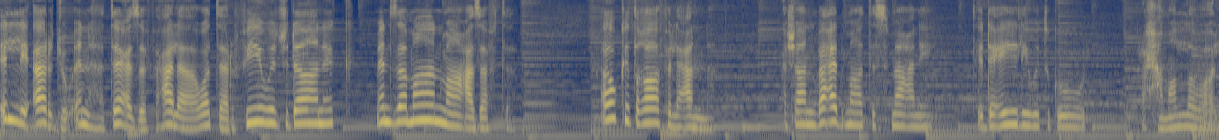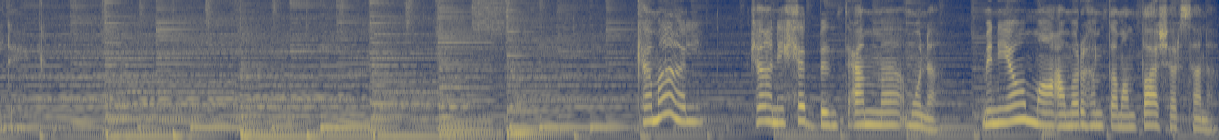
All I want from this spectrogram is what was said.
اللي أرجو إنها تعزف على وتر في وجدانك من زمان ما عزفته. أو كنت غافل عنه عشان بعد ما تسمعني تدعيلي وتقول رحم الله والديك. كمال كان يحب بنت عمه منى من يوم ما عمرهم 18 سنة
